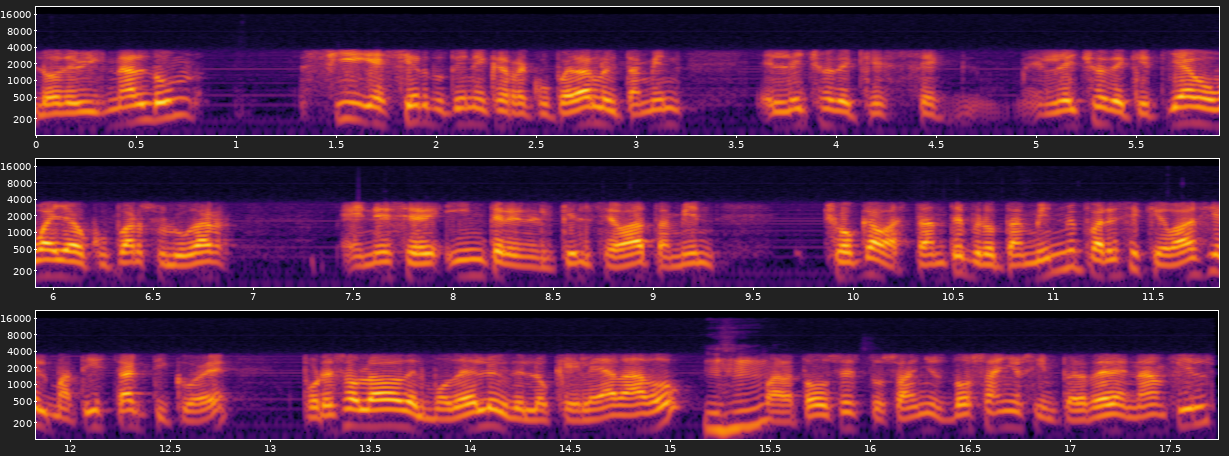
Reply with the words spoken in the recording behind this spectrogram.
Lo de Vignaldum sí es cierto, tiene que recuperarlo y también el hecho de que se el hecho de que Thiago vaya a ocupar su lugar en ese Inter en el que él se va también choca bastante, pero también me parece que va hacia el matiz táctico, ¿eh? Por eso hablaba del modelo y de lo que le ha dado para todos estos años, dos años sin perder en Anfield,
